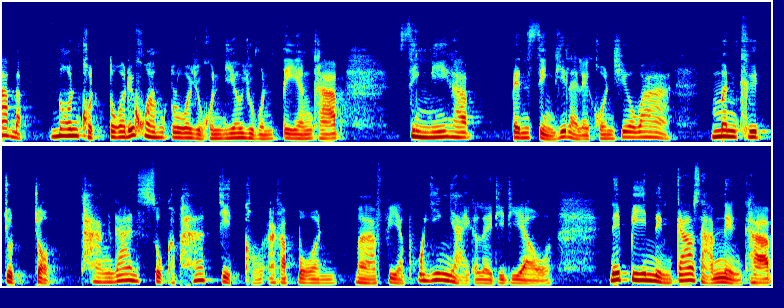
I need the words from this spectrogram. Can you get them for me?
าพแบบนอนขดตัวด้วยความกลัวอยู่คนเดียวอยู่บนเตียงครับ สิ่งนี้ครับเป็นสิ่งที่หลาย ๆ คนเชื่อว่า มันคือจุดจบ ทางด้านสุขภาพจิตของอาคาโปนมาเฟียผู้ยิ่งใหญ่กันเลยทีเดียว ในปี 1931 ครับ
